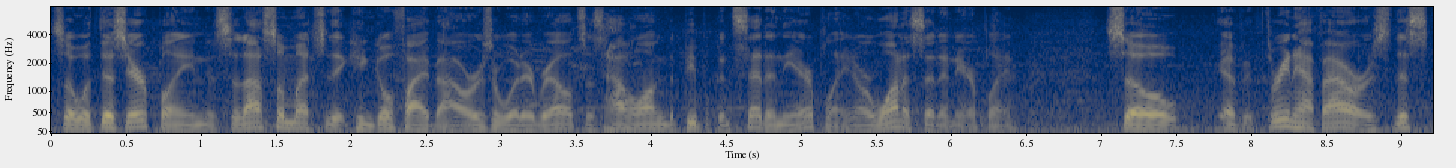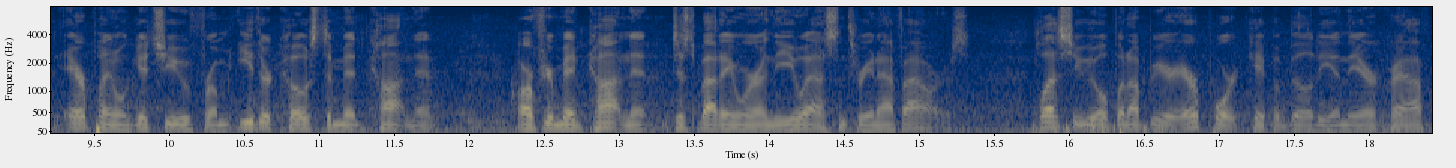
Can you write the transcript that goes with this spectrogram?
So with this airplane, it's not so much that it can go five hours or whatever else, it's how long the people can sit in the airplane or want to sit in the airplane. So if three and a half hours, this airplane will get you from either coast to mid-continent, or if you're mid-continent, just about anywhere in the U.S. in three and a half hours. Plus, you open up your airport capability in the aircraft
